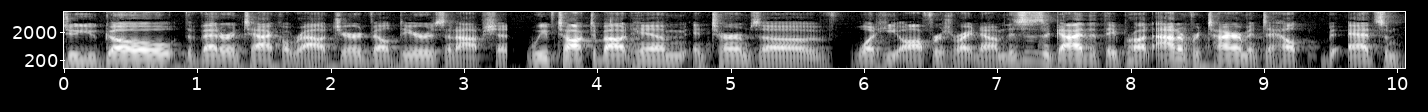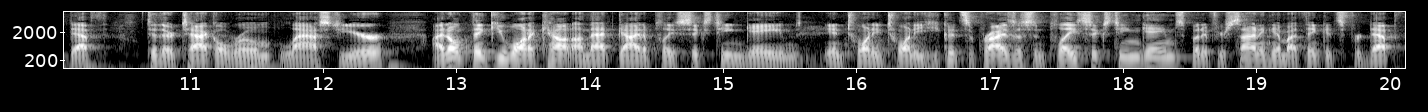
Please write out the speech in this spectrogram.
Do you go the veteran tackle route? Jared Veldheer is an option. We've talked about him in terms of what he offers right now. this is a guy that they brought out of retirement to help add some depth to their tackle room last year. I don't think you want to count on that guy to play 16 games in 2020. He could surprise us and play 16 games, but if you're signing him, I think it's for depth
